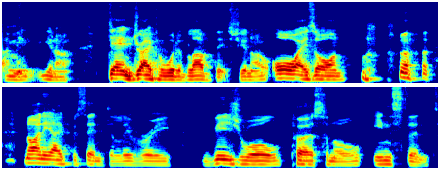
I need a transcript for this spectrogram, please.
I mean, you know, Don Draper would have loved this, you know, always on, 98% delivery, visual, personal, instant.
